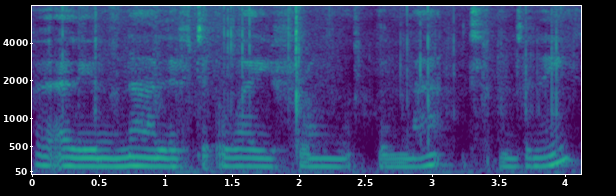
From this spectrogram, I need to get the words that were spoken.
So Ellie will now lift it away from the mat underneath.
